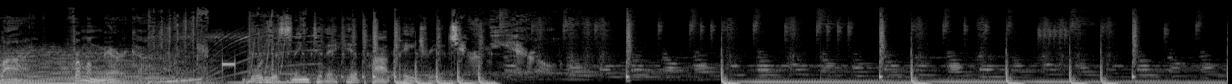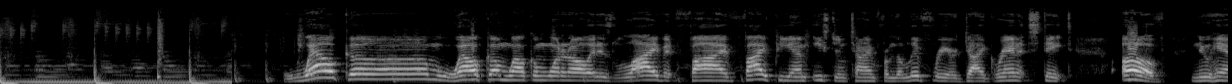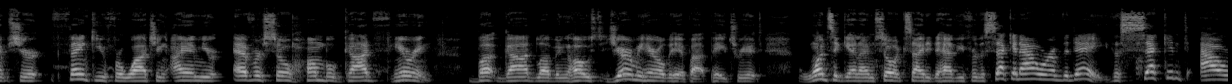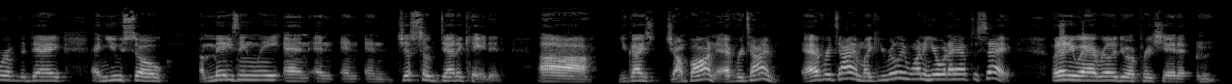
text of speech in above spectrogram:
Live from America. You're listening to the Hip Hop Patriot, Jeremy Herrell. Welcome, welcome, welcome, one and all. It is live at 5, 5 p.m. Eastern Time from the Live Free or Die Granite State of New Hampshire. Thank you for watching. I am your ever so humble, God fearing, but God loving host, Jeremy Herrell, the Hip Hop Patriot. Once again, I'm so excited to have you for the second hour of the day. The second hour of the day, and you so amazingly and and and and just so dedicated. Uh, you guys jump on every time. Every time. Like you really want to hear what I have to say. But anyway, I really do appreciate it.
